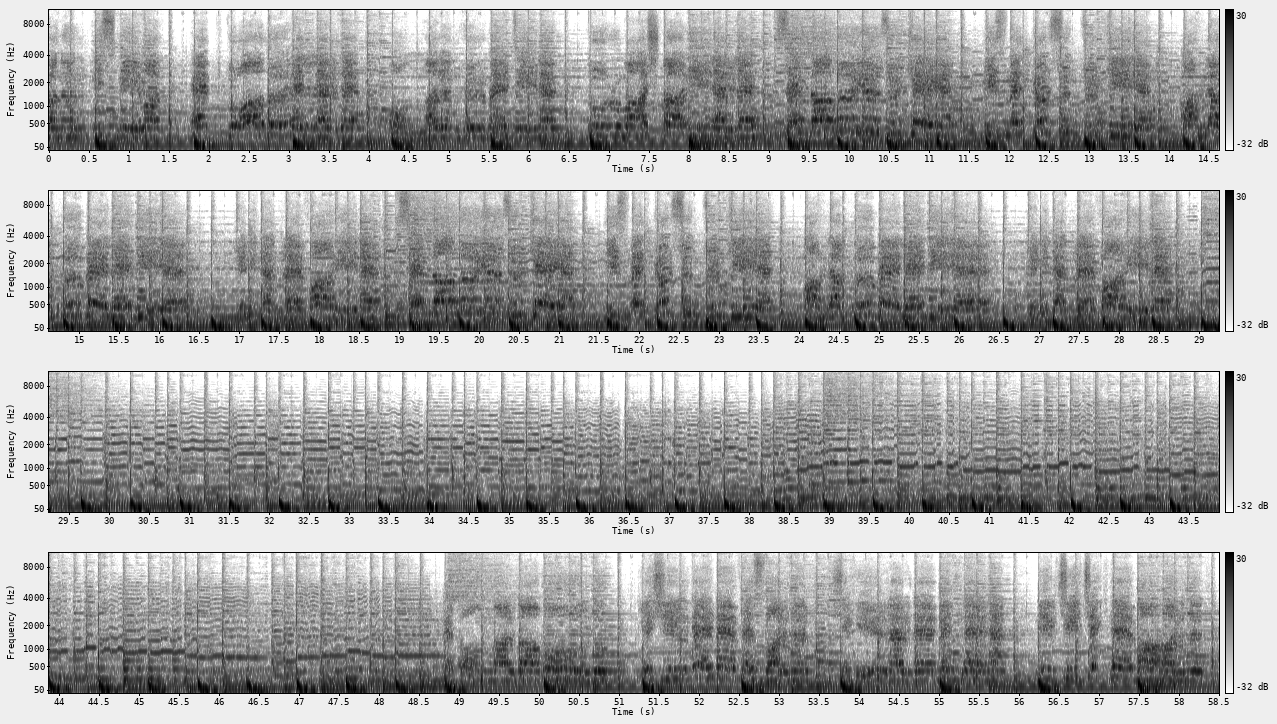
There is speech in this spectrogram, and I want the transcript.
Hakan'ın ismi var. Hep dualı ellerde. Onların hürmetine Durma aşklar Dağlarda boğulduk Yeşilde nefes vardı Şehirlerde beklenen Bir çiçekte bahardı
